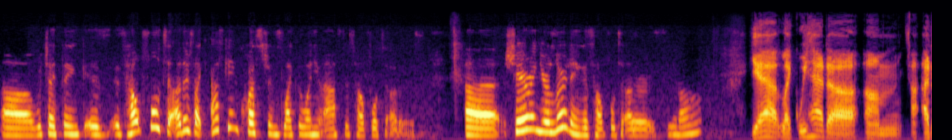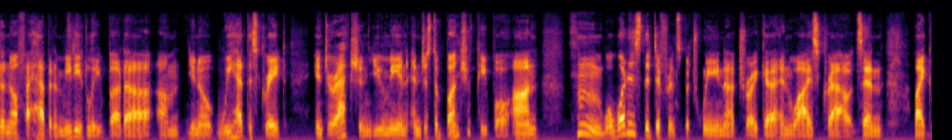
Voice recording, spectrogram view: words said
uh, which i think is is helpful to others. Like asking questions like the one you asked is helpful to others uh, sharing your learning is helpful to others you know? Yeah, like we had a, um, I don't know if I have it immediately, but uh, um, you know, we had this great interaction, you, me, and, and just a bunch of people on, hmm, well, what is the difference between uh, Troika and Wise Crowds? And like,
